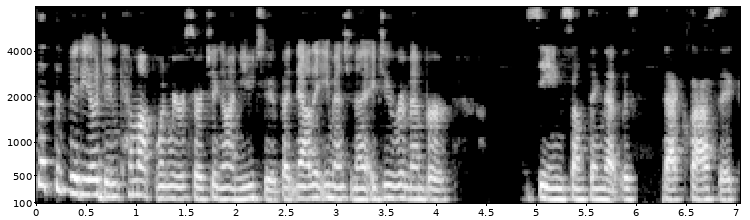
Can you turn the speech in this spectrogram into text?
that the video didn't come up when we were searching on YouTube, but now that you mention it, I do remember seeing something that was that classic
